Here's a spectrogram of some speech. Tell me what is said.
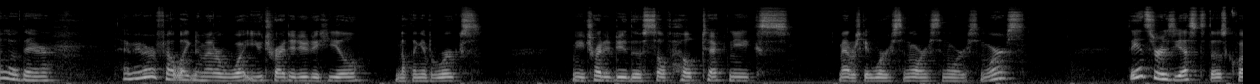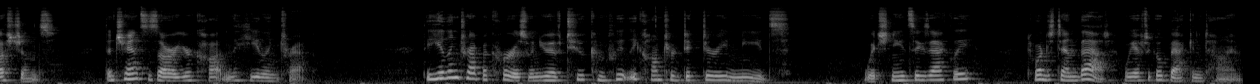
Hello there. Have you ever felt like no matter what you try to do to heal, nothing ever works? When you try to do those self help techniques, matters get worse and worse and worse and worse? If the answer is yes to those questions, then chances are you're caught in the healing trap. The healing trap occurs when you have two completely contradictory needs. Which needs exactly? To understand that, we have to go back in time.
